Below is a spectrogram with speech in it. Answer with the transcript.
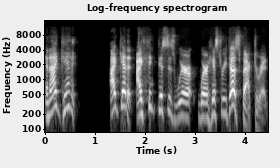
And I get it. I get it. I think this is where where history does factor in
